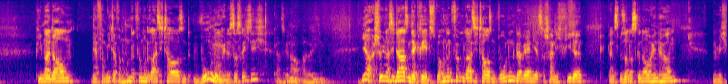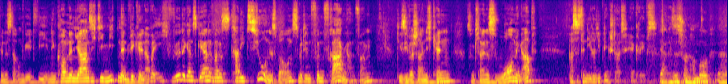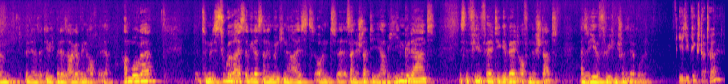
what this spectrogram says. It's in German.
Pi mal Daumen, der Vermieter von 135.000 Wohnungen. Ist das richtig? Ganz genau. Hallo Iken. Ja, schön, dass Sie da sind, Herr Krebs. Bei 135.000 Wohnungen, da werden jetzt wahrscheinlich viele ganz besonders genau hinhören. Nämlich, wenn es darum geht, wie in den kommenden Jahren sich die Mieten entwickeln. Aber ich würde ganz gerne, weil es Tradition ist bei uns, mit den fünf Fragen anfangen die Sie wahrscheinlich kennen. So ein kleines Warming-up. Was ist denn Ihre Lieblingsstadt, Herr Krebs? Ja, das ist schon Hamburg. Ähm, ich bin ja, seitdem ich bei der Saga bin, auch Hamburger. Zumindest Zugereister, wie das dann in München heißt. Und es äh, ist eine Stadt, die habe ich lieben gelernt. Ist eine vielfältige, weltoffene Stadt. Also hier fühle ich mich schon sehr wohl. Ihr Lieblingsstadtteil?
